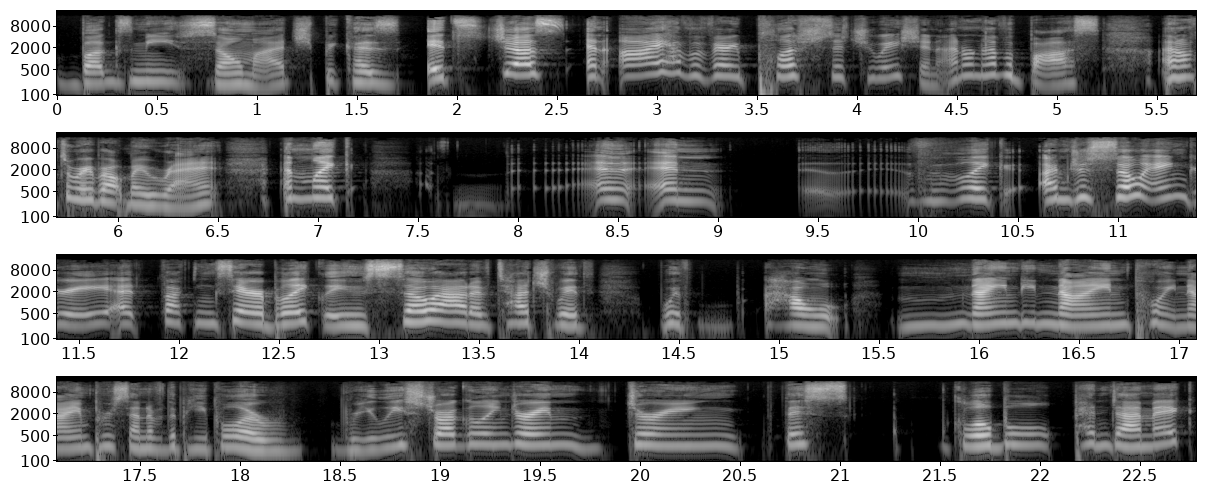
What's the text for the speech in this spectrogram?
bugs me so much because it's just and I have a very plush situation. I don't have a boss. I don't have to worry about my rent and like and and uh, like I'm just so angry at fucking Sara Blakely who's so out of touch with with how 99.9% of the people are really struggling during during this global pandemic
